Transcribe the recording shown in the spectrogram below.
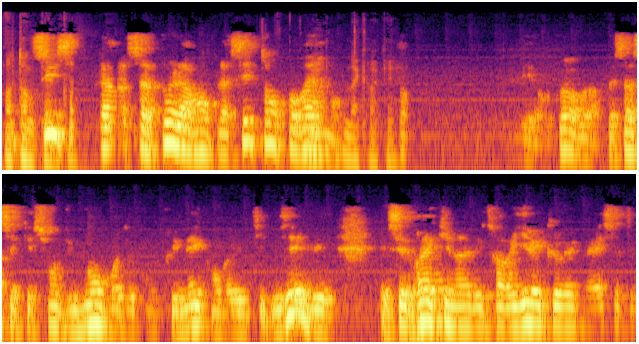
en tant que si, ça, ça, peut la remplacer temporairement. D'accord. Et encore, après ça, c'est question du nombre de comprimés qu'on va utiliser. Mais, et c'est vrai qu'il en avait travaillé avec EMS, etc.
